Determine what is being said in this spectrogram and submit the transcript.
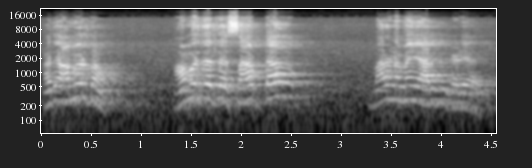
அது அமிர்தம். அமிர்தத்தை சாப்பிட்டா மரணமே யாருக்கும் கிடையாது.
